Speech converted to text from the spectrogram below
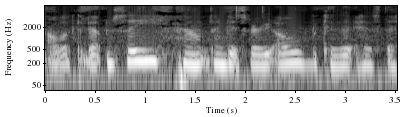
I'll look it up and see. I don't think it's very old because it has the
